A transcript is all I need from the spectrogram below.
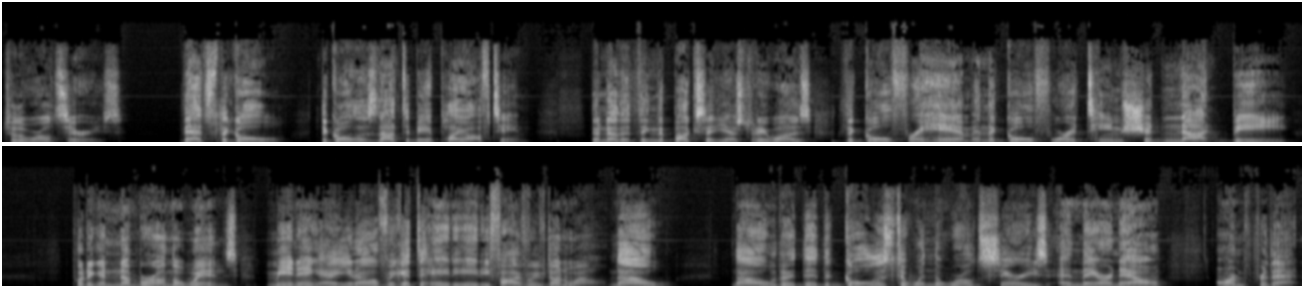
to the World Series. That's the goal. The goal is not to be a playoff team. Another thing the Buck said yesterday was the goal for him and the goal for a team should not be putting a number on the wins, meaning, hey, you know, if we get to 80, 85, we've done well. No, no, the, the, the goal is to win the World Series, and they are now armed for that.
